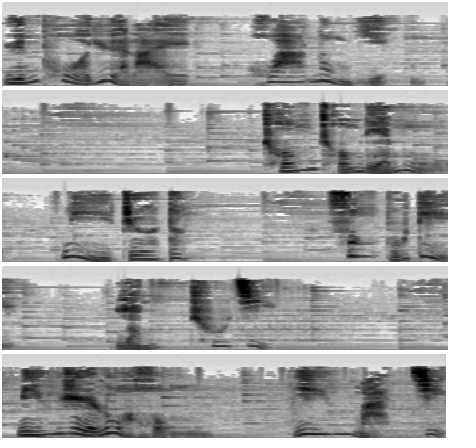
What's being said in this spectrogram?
云破月来花弄影。重重帘幕密遮灯，风不定，人初静。明日落红应满径。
